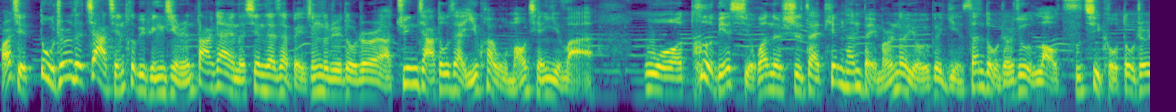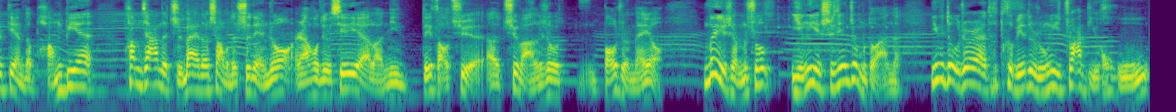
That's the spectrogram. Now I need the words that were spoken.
而且豆汁儿的价钱特别平易近人，大概呢现在在北京的这豆汁儿啊，均价都在一块五毛钱一碗。我特别喜欢的是在天坛北门呢有一个尹三豆汁儿，就老瓷器口豆汁儿店的旁边。他们家呢只卖到上午的十点钟，然后就歇业了。你得早去，呃，去晚了之后保准没有。为什么说营业时间这么短呢？因为豆汁儿啊，它特别的容易抓底糊。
